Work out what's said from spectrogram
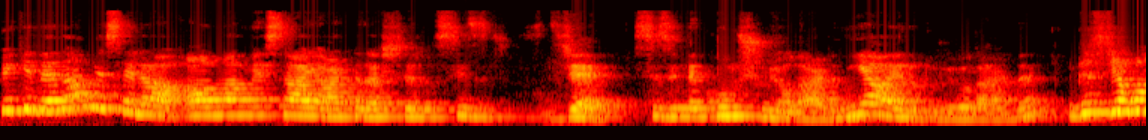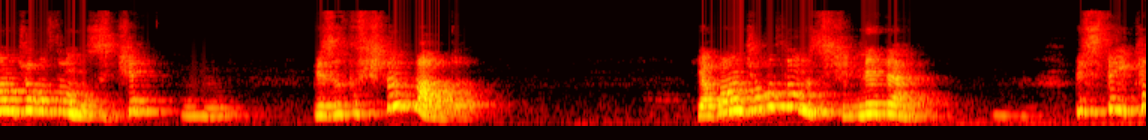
Peki neden mesela Alman mesai arkadaşların sizce sizinle konuşmuyorlardı? Niye ayrı duruyorlardı? Biz yabancı olduğumuz için bizi dışlıyorlardı. Yabancı olduğumuz için neden? Biz de iki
